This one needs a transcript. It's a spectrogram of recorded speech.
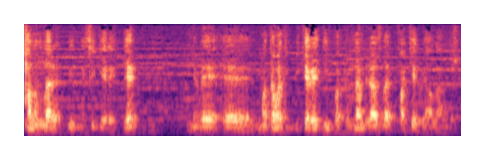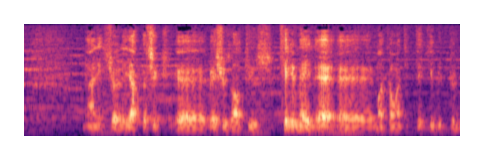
tanımları bilmesi gerekli ve e, matematik bir kere dil bakımından biraz da fakir bir alandır. Yani şöyle yaklaşık e, 500-600 kelimeyle e, matematikteki bütün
